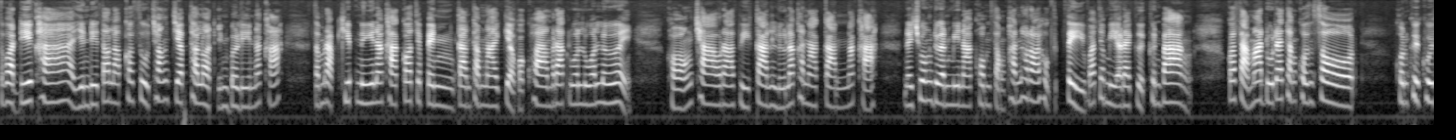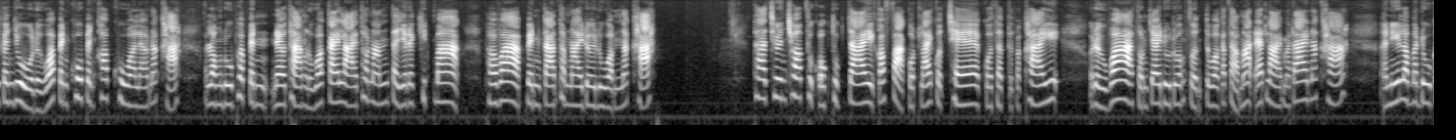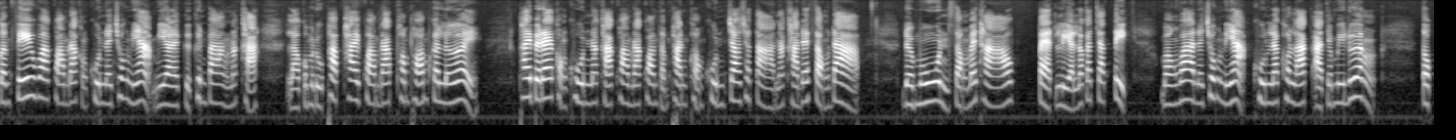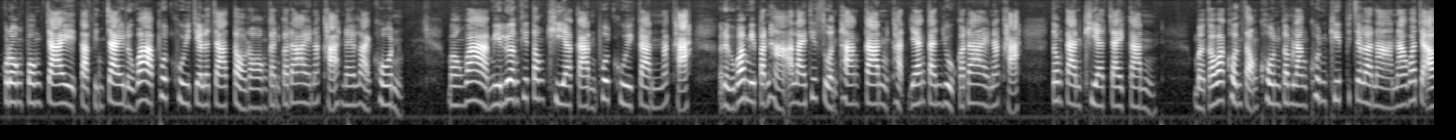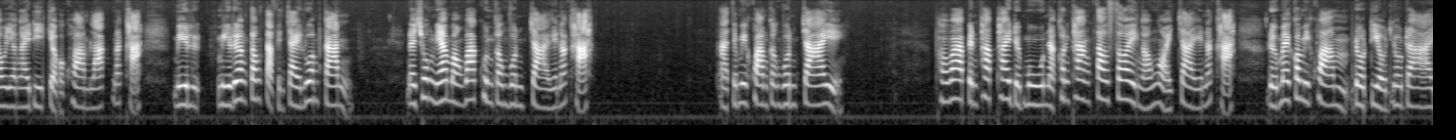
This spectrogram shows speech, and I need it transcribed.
สวัสดีค่ะ ยินดีต้อนรับเข้าสู่ช่องเจี๊ยบทลอดอินเบอรีนนะคะสำหรับคลิปนี้นะคะก็จะเป็นการทำนายเกี่ยวกับความรักล้วนๆเลย ของชาวราศีกันหรือลัคนากันนะคะ ในช่วงเดือนมีนาคม 2564 ว่าจะมีอะไรเกิดขึ้นบ้าง ก็สามารถดูได้ทั้งคนโสด คนคุยคุยกันอยู่หรือว่าเป็นคู่เป็นครอบครัวแล้วนะคะ ลองดูเพื่อเป็นแนวทางหรือว่าไกด์ไลน์เท่านั้นแต่อย่าได้คิดมาก เพราะว่าเป็นการทำนายโดยรวมนะคะ ถ้าชื่นชอบถูกอกถูกใจก็ฝากกดไลค์กดแชร์กด subscribe หรือว่าสนใจดูดวงส่วนตัวก็สามารถแอดไลน์มาได้นะคะ อันนี้เรามาดูกันซิว่าความรักของคุณในช่วงนี้มีอะไรเกิดขึ้นบ้างนะคะ เราก็มาดูภาพไพ่ความรักพร้อม ๆ กันเลยไพ่ใบแรกของคุณนะคะ ความรักความสัมพันธ์ของคุณเจ้าชะตานะคะ ได้สองดาบเดอะมูนสองไม้เท้าแปดเหรียญแล้วก็จัตติก มองว่าในช่วงนี้คุณและคนรักอาจจะมีเรื่อง ตกลงปรงใจตัดสินใจหรือว่าพูดคุยเจรจาต่อรองกันก็ได้นะคะในหลายคน มองว่ามีเรื่องที่ต้องเคลียร์กันพูดคุยกันนะคะ หรือว่ามีปัญหาอะไรที่สวนทางกันขัดแย้งกันอยู่ก็ได้นะคะ ต้องการเคลียร์ใจกันเหมือนกับว่าคนสองคนกำลังคุ้นคิดพิจารณานะว่าจะเอายังไงดีเกี่ยวกับความรักนะคะ มีมีเรื่องต้องตัดสินใจร่วมกัน ในช่วงนี้มองว่าคุณกังวลใจนะคะ อาจจะมีความกังวลใจ เพราะว่าเป็นภาพไพ่เดอะมูนน่ะค่อนข้างเศร้าส้อยเหงาหงอยใจนะคะ หรือไม่ก็มีความโดดเดี่ยวเดียวดาย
